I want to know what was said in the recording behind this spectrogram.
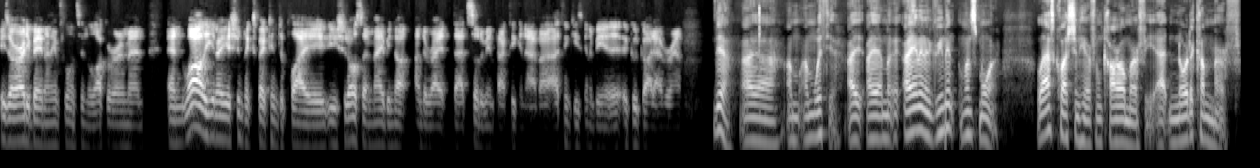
he's already been an influence in the locker room and and while you know you shouldn't expect him to play, you should also maybe not underrate that sort of impact he can have. I, I think he's going to be a, a, good guy to have around. Yeah, I uh, I'm I'm with you. I, I am I am in agreement once more. Last question here from Carl Murphy at Nordica Murph.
